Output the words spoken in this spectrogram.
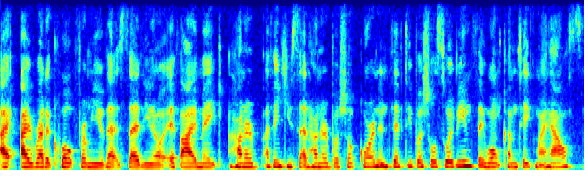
I, I read a quote from you that said, you know, if I make 100, I think you said 100 bushel corn and 50 bushel soybeans, they won't come take my house.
